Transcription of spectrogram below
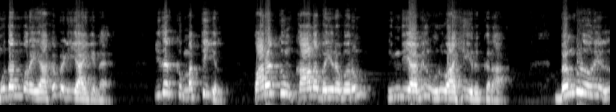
முதன்முறையாக வெளியாகின. இதற்கு மத்தியில் பறக்கும் கால பைரவரும் இந்தியாவில் உருவாகி இருக்கிறார். பெங்களூரில்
